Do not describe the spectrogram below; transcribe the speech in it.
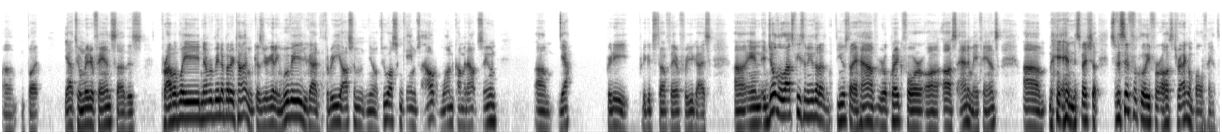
Um, but yeah, Tomb Raider fans, uh, this probably never been a better time because you're getting a movie. You got three awesome, you know, two awesome games out, one coming out soon. Um, yeah, pretty pretty good stuff there for you guys. Uh, and, and Joe, the last piece of news that I, news that I have, real quick, for uh, us anime fans, um, and especially specifically for us Dragon Ball fans.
